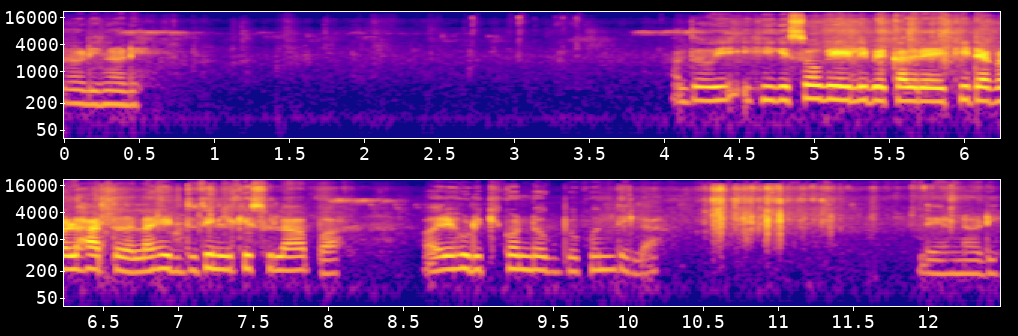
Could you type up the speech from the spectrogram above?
ನೋಡಿ ನೋಡಿ. ಅದು ಹೀಗೆ ಸೋಗೆ ಇಳಿಬೇಕಾದ್ರೆ ಕೀಟಗಳು ಹಾರ್ತದಲ್ಲ, ಹಿಡಿದು ತಿನ್ನಲಿಕ್ಕೆ ಸುಲಭ. ಅವರೇ ಹುಡುಕಿಕೊಂಡು ಹೋಗಬೇಕು ಅಂತಿಲ್ಲ. ದೇವ್ರು ನೋಡಿ.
